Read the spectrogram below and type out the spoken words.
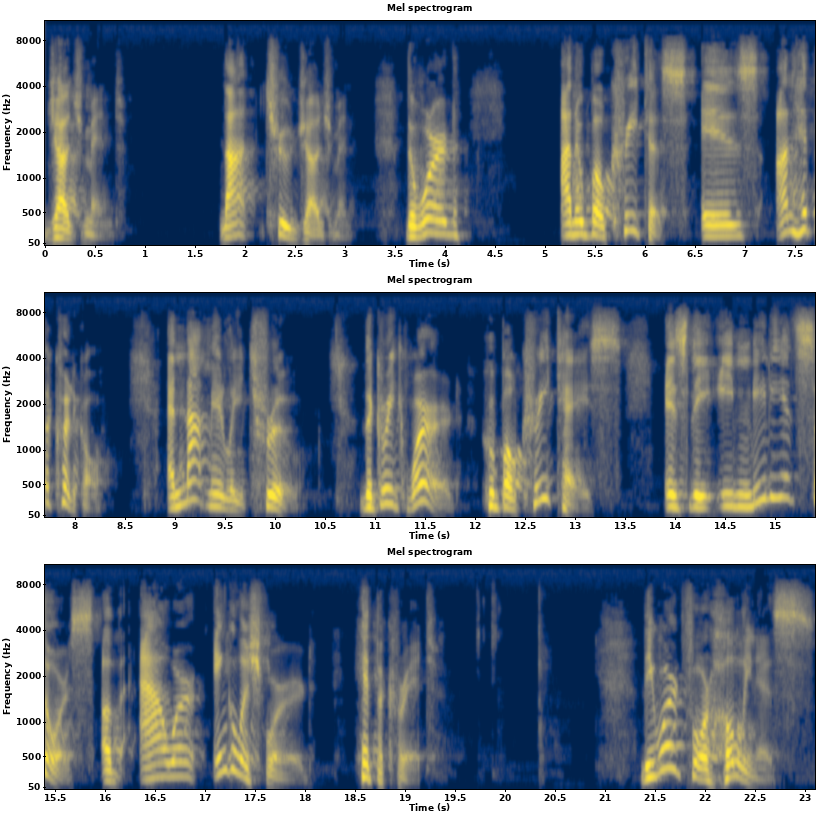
judgment, not true judgment. The word anupokritos is unhypocritical and not merely true. The Greek word hupokrites is the immediate source of our English word, hypocrite. The word for holiness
